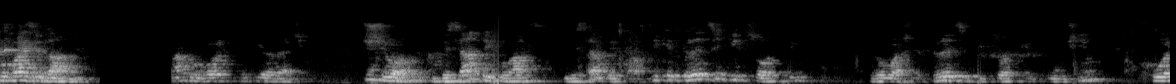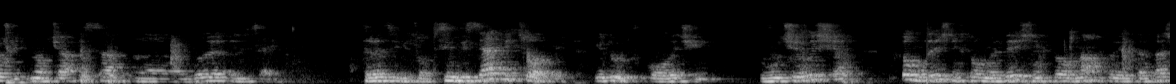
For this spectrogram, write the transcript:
по базі даних, нам говорять такі речі, що 10 клас, 10 клас, тільки 30%, зауважте, 30% учнів хочуть навчатися е, в ліцеї. 30%. 70% йдуть в коледжі, в училище, хто в музичні, хто в медичні, хто в нафтові і так далі,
